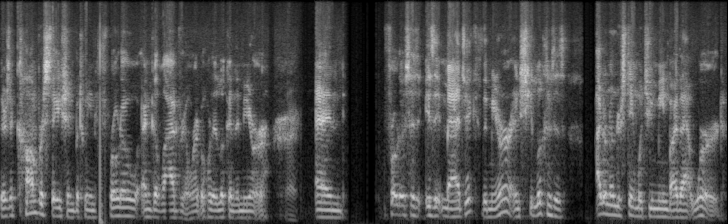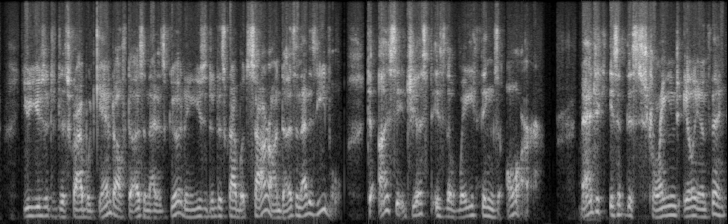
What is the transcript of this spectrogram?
There's a conversation between Frodo and Galadriel right before they look in the mirror, Right. and Frodo says, "Is it magic?" The mirror, and she looks and says, "I don't understand what you mean by that word. You use it to describe what Gandalf does, and that is good, and you use it to describe what Sauron does, and that is evil. To us, it just is the way things are. Magic isn't this strange alien thing.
